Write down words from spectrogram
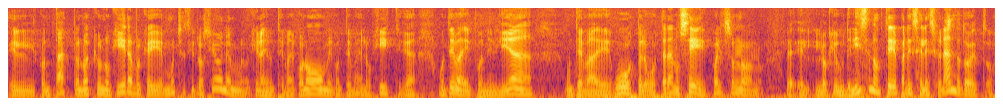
el contacto, no es que uno quiera, porque hay muchas situaciones, me imagino hay un tema económico, un tema de logística, un tema de disponibilidad, un tema de gusto, le gustará, no sé, ¿cuáles son los, lo, que utilizan ustedes para ir seleccionando todo esto?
